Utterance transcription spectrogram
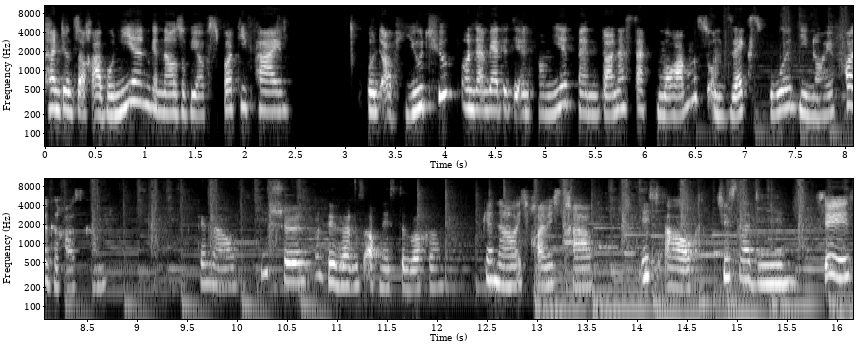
könnt ihr uns auch abonnieren, genauso wie auf Spotify und auf YouTube. Und dann werdet ihr informiert, wenn Donnerstag morgens um 6 Uhr die neue Folge rauskommt. Genau, wie schön. Und wir hören uns auch nächste Woche. Genau, ich freue mich drauf. Ich auch. Tschüss, Nadine. Tschüss.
